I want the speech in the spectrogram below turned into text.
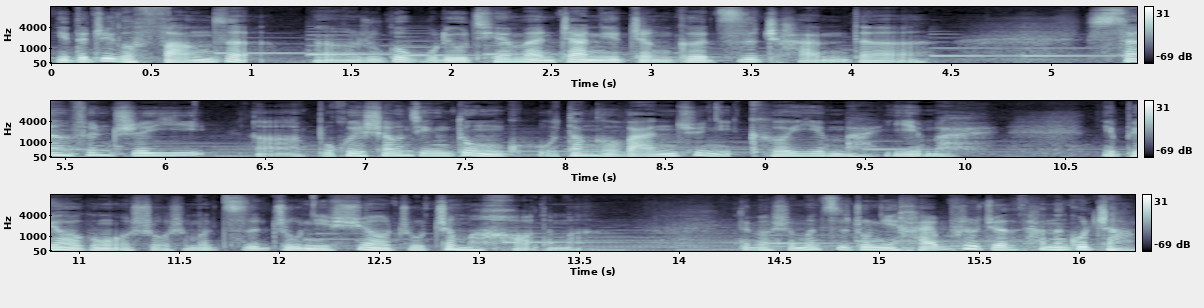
你的这个房子，嗯，如果五六千万占你整个资产的三分之一啊，不会伤筋动骨，当个玩具你可以买一买。你不要跟我说什么自住，你需要住这么好的吗？对吧？什么自住，你还不是觉得它能够涨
